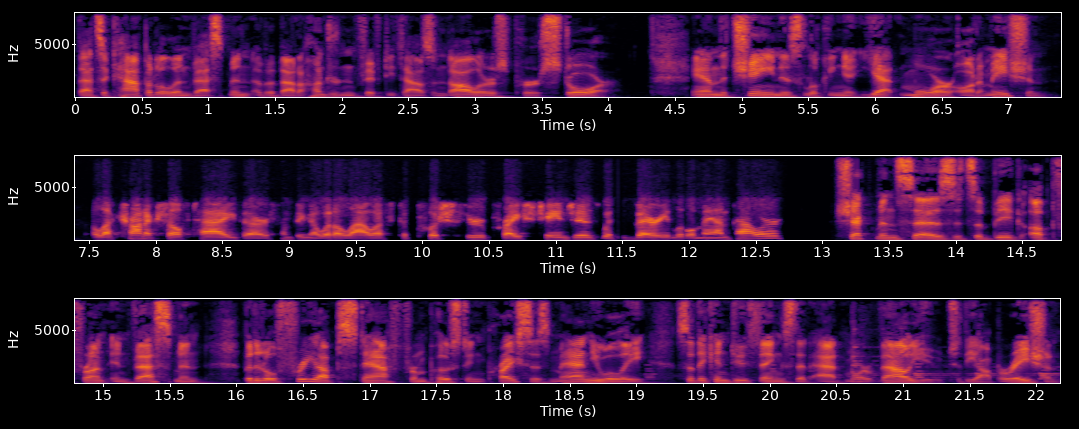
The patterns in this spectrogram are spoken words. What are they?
That's a capital investment of about $150,000 per store. And the chain is looking at yet more automation. Electronic shelf tags are something that would allow us to push through price changes with very little manpower. Schechtman says it's a big upfront investment, but it'll free up staff from posting prices manually so they can do things that add more value to the operation.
